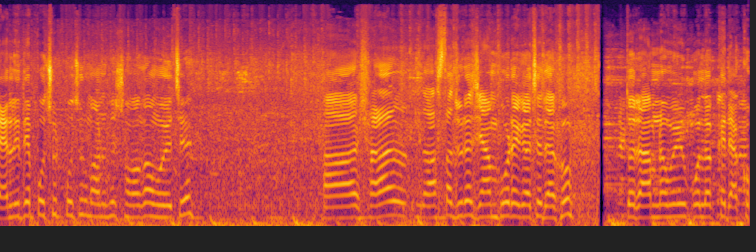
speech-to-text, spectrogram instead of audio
র্যালিতে প্রচুর প্রচুর মানুষের সমাগম হয়েছে। আর সারা রাস্তা জুড়ে জ্যাম পড়ে গেছে, দেখো। তো রামনবমী উপলক্ষে, দেখো,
